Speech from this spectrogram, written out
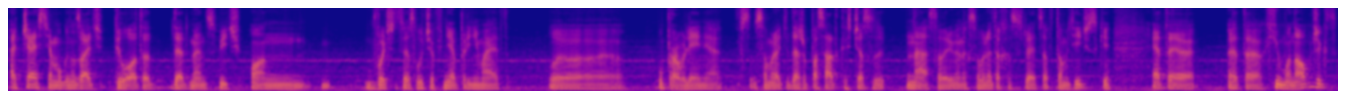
отчасти я могу назвать пилота Dead Man Switch. Он в большинстве случаев не принимает э, управление в самолете. Даже посадка сейчас на современных самолетах осуществляется автоматически. Это, это human object,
